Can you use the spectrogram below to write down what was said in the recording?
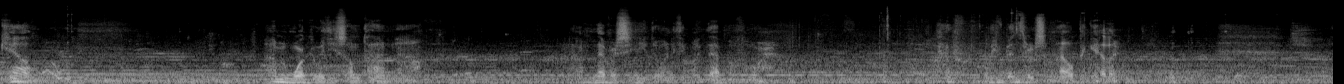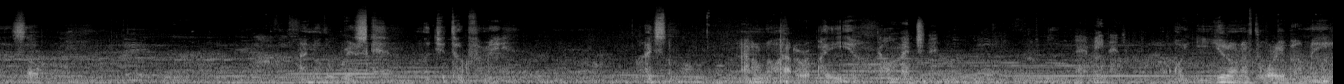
Kel, I've been working with you some time now. I've never seen you do anything like that before. We've been through some hell together. so, I know the risk that you took for me. I just, I don't know how to repay you. Don't mention it. I mean it. Oh, you don't have to worry about me.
